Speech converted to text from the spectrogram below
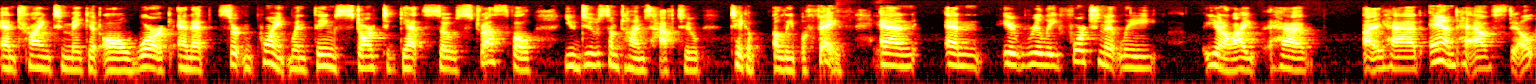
and trying to make it all work and at certain point when things start to get so stressful you do sometimes have to take a, a leap of faith yeah. and and it really fortunately you know i have I had and have still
